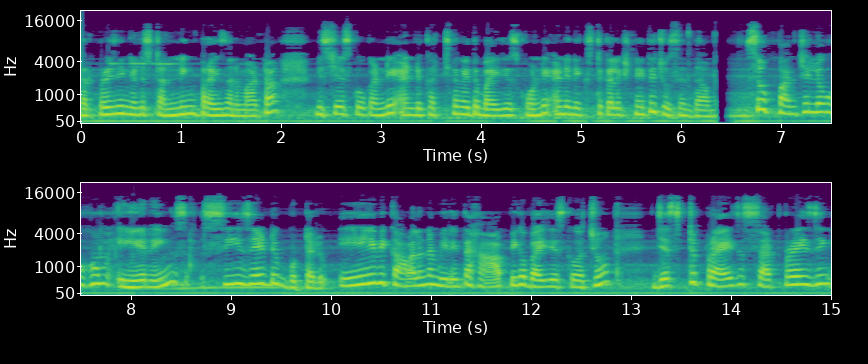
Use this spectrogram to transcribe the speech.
surprising and stunning price అనమాట మిస్ చేసుకోకండి అండ్ ఖచ్చితంగా అయితే బై చేసుకోండి. అండ్ నెక్స్ట్ కలెక్షన్ అయితే చూసేద్దాం సో పంచలోహం ఇయర్ రింగ్స్ సీజెడ్ బుట్టలు. ఏవి కావాలన్నా మీరైతే హ్యాపీగా బై చేసుకోవచ్చు. Just price surprising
